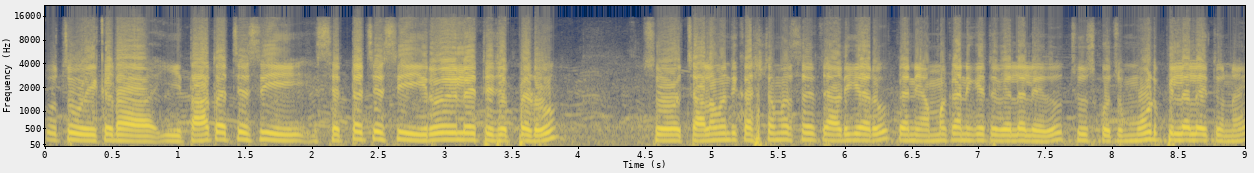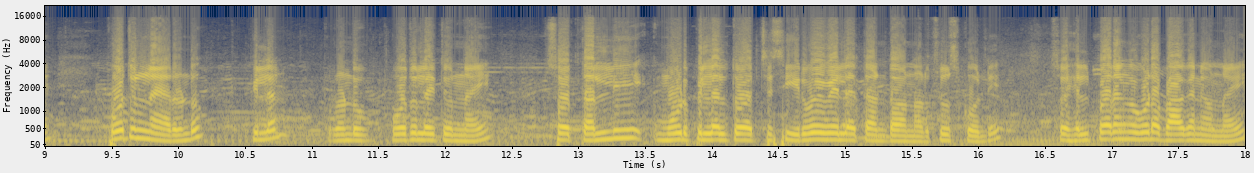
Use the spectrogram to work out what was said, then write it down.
చూసుకోవచ్చు. ఇక్కడ ఈ తాత వచ్చేసి సెట్ వచ్చేసి ఇరవై వేలు అయితే చెప్పాడు. సో చాలా మంది కస్టమర్స్ అయితే అడిగారు కానీ అమ్మకానికి అయితే వెళ్ళలేదు. చూసుకోవచ్చు. మూడు పిల్లలు అయితే ఉన్నాయి. పోతులు ఉన్నాయా? రెండు పిల్లలు రెండు పోతులు అయితే ఉన్నాయి. సో తల్లి మూడు పిల్లలతో వచ్చేసి ఇరవై వేలు అయితే అంటా ఉన్నాడు చూసుకోండి. సో హెల్ప్ పరంగా కూడా బాగానే ఉన్నాయి.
